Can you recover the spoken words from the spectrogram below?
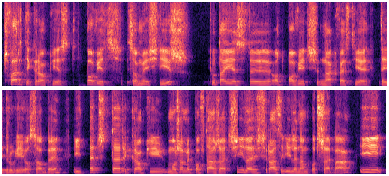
Czwarty krok jest powiedz, co myślisz. Tutaj jest y, odpowiedź na kwestię tej drugiej osoby. I te cztery kroki możemy powtarzać ileś razy, ile nam potrzeba. I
